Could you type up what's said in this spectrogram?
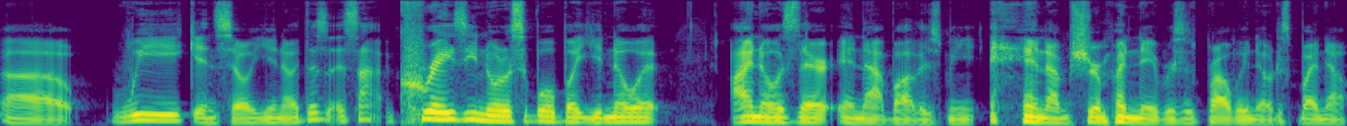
uh, week, and so you know it doesn't. It's not crazy noticeable, but you know what? I know it's there and that bothers me. And I'm sure my neighbors have probably noticed by now.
